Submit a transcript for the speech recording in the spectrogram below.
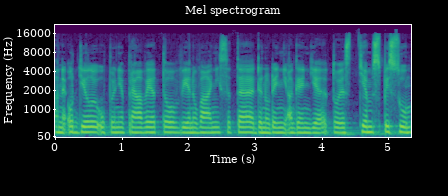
a neodděluji úplně úplně právě to věnování se té denodenní agendě, to je těm spisům,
